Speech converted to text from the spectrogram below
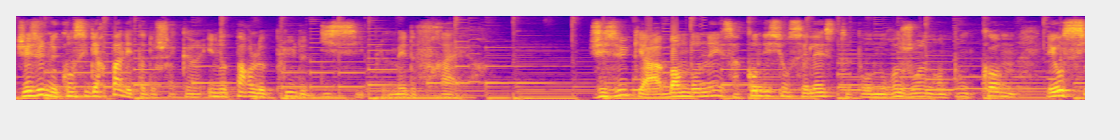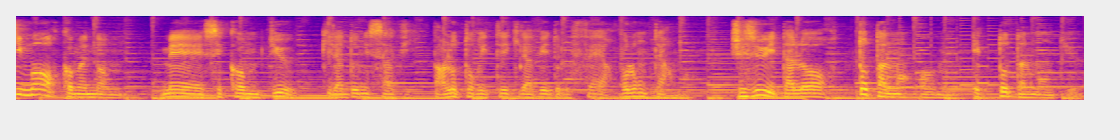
Jésus ne considère pas l'état de chacun, il ne parle plus de disciples, mais de frères. Jésus qui a abandonné sa condition céleste pour nous rejoindre en tant qu'homme est aussi mort comme un homme, mais c'est comme Dieu qu'il a donné sa vie par l'autorité qu'il avait de le faire volontairement. Jésus est alors totalement homme et totalement Dieu.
